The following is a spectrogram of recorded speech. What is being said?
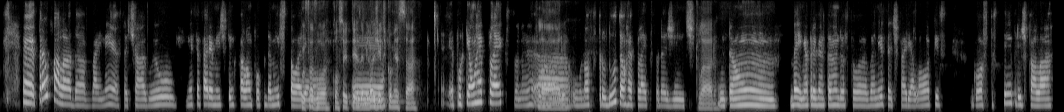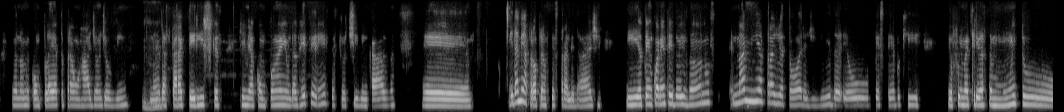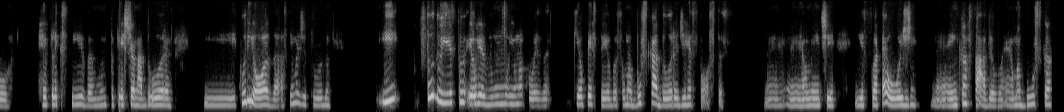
É, Para eu falar da Vai Nessa, Thiago, eu necessariamente tenho que falar um pouco da minha história. Por né? favor, né? com certeza, é, é melhor a gente começar. É porque é um reflexo, né? Claro. A, o nosso produto é um reflexo da gente. Claro. Então, bem, me apresentando, eu sou a Vanessa de Faria Lopes. Gosto sempre de falar meu nome completo para honrar de onde eu vim, uhum. né? Das características que me acompanham, das referências que eu tive em casa. É, e da minha própria ancestralidade. E eu tenho 42 anos na minha trajetória de vida, eu percebo que eu fui uma criança muito reflexiva, muito questionadora e curiosa, acima de tudo. E tudo isso eu resumo em uma coisa que eu percebo, eu sou uma buscadora de respostas. Né? É realmente isso até hoje né? é incansável, é uma busca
